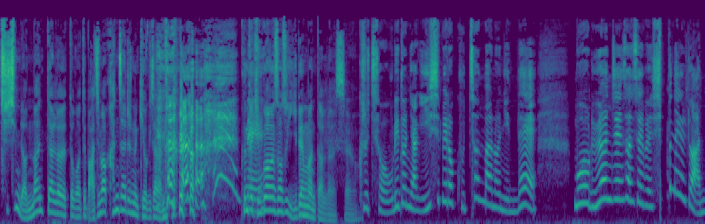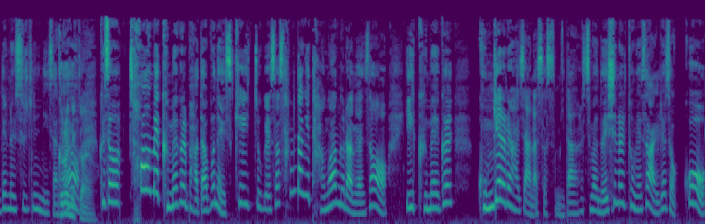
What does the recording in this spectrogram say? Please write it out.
70 몇만 달러였던 것 같아요. 마지막 한 자리는 기억이 잘 안 나요. 근데 네. 김광현 선수 200만 달러였어요. 그렇죠. 우리 돈 약 21억 9천만 원인데 뭐 류현진 선수에 비해 10분의 1도 안 되는 수준이잖아요. 그러니까요. 그래서 처음에 금액을 받아본 SK 쪽에서 상당히 당황을 하면서 이 금액을 공개를 하지 않았었습니다. 그렇지만 외신을 통해서 알려졌고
